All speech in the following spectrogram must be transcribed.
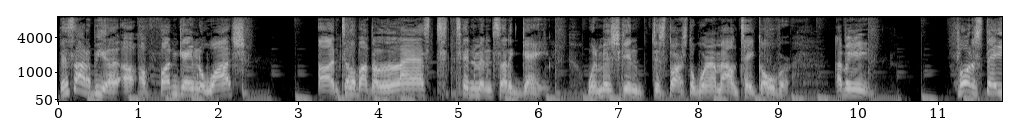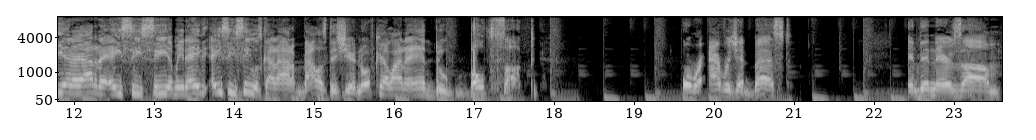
This ought to be a, a, a fun game to watch uh, until about the last 10 minutes of the game when Michigan just starts to wear them out and take over. I mean, Florida State, yeah, they're out of the ACC. I mean, the ACC was kind of out of balance this year. North Carolina and Duke both sucked or were average at best. And then there's um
